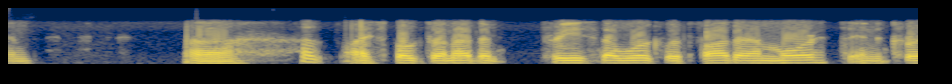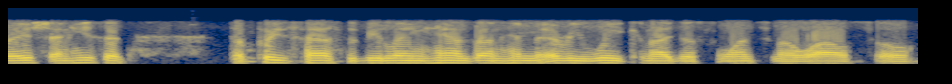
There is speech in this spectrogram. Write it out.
And uh, oh. I spoke to another priest that worked with Father Amorth in Croatia, and he said the priest has to be laying hands on him every week, not just once in a while. So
